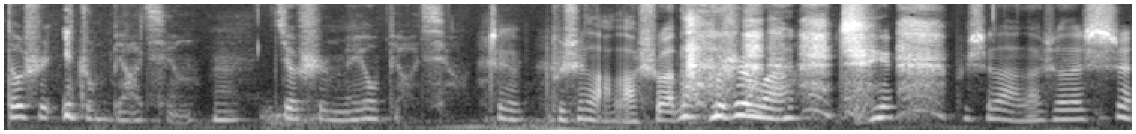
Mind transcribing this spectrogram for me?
都是一种表情，嗯，就是没有表情，这个不是姥姥说的，不是吗？这个不是姥姥说的是，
